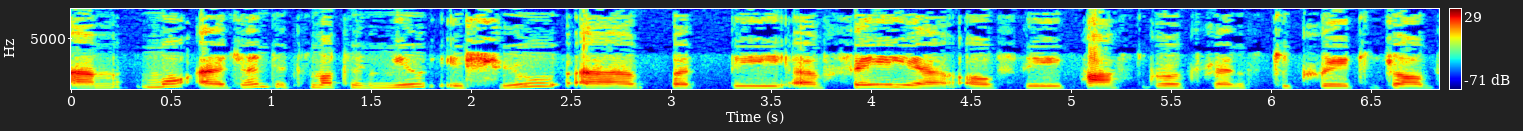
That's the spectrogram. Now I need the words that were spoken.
um, more urgent. It's not a new issue, uh, but the uh, failure of the past growth trends to create jobs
